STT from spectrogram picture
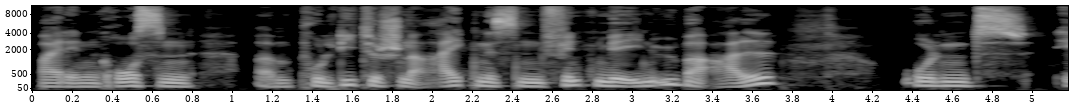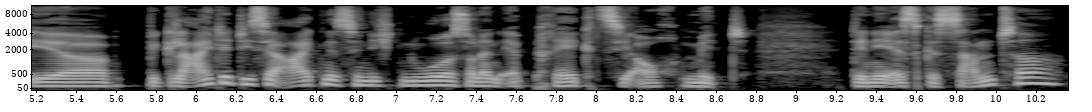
bei den großen ähm, politischen Ereignissen finden wir ihn überall. Und er begleitet diese Ereignisse nicht nur, sondern er prägt sie auch mit. Denn er ist Gesandter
